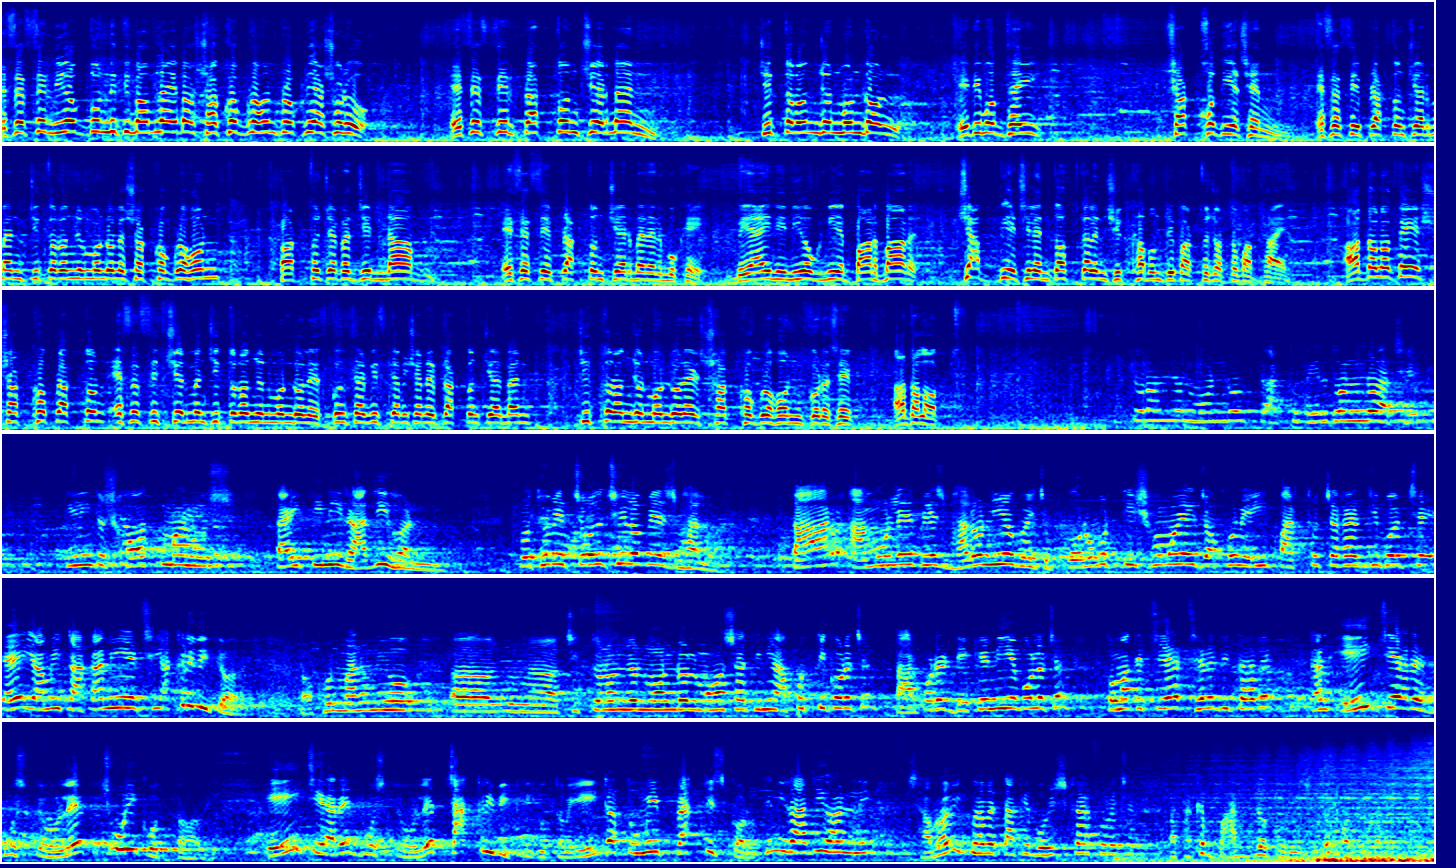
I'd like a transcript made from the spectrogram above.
SSC নিয়োগ দুর্নীতি মামলায় এবার সাক্ষ্য গ্রহণ প্রক্রিয়া শুরু। এসএসসির প্রাক্তন চেয়ারম্যান চিত্তরঞ্জন মণ্ডল ইতিমধ্যেই সাক্ষ্য দিয়েছেন। এসএসসির প্রাক্তন চেয়ারম্যান চিত্তরঞ্জন মণ্ডলের সাক্ষ্য গ্রহণ, পার্থ চ্যাটার্জির নাম এসএসসির প্রাক্তন চেয়ারম্যানের মুখে। বেআইনি নিয়োগ নিয়ে বারবার চাপ দিয়েছিলেন তৎকালীন শিক্ষামন্ত্রী পার্থ চট্টোপাধ্যায়। আদালতে সাক্ষ্য প্রাক্তন এসএসসি চেয়ারম্যান চিত্তরঞ্জন মণ্ডলের স্কুল সার্ভিস কমিশনের প্রাক্তন চেয়ারম্যান চিত্তরঞ্জন মণ্ডলের সাক্ষ্য গ্রহণ করেছে আদালত। চিত্তরঞ্জন মণ্ডল তার তো মেরুদণ্ড আছে। তিনি তো সৎ মানুষ, তাই তিনি রাজি হননি। প্রথমে চলছিল বেশ ভালো। তার আমলে বেশ ভালো নিয়োগ হয়েছে। পরবর্তী সময়ে যখন এই পার্থ চ্যাটার্জি বলছে, এই, আমি টাকা নিয়েছি, চাকরি দিতে হবে। তখন মাননীয় চিত্তরঞ্জন মণ্ডল মহাশয় তিনি আপত্তি করেছেন। তারপরে ডেকে নিয়ে বলেছেন, তোমাকে চেয়ার ছেড়ে দিতে হবে। কারণ এই চেয়ারে বসতে হলে চুরি করতে হবে। এই চেয়ারে বসতে হলে চাকরি বিক্রি করতে হবে। এইটা তুমি প্র্যাকটিস করো। তিনি রাজি হননি। স্বাভাবিকভাবে তাকে বহিষ্কার করেছে বা তাকে বাধ্য করেছিল।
